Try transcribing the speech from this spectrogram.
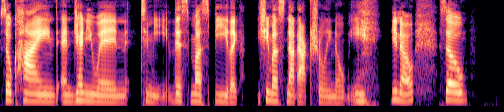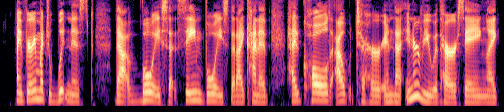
so kind and genuine to me? This must be like, she must not actually know me, you know? So, I very much witnessed that voice, that same voice that I kind of had called out to her in that interview with her, saying, like,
